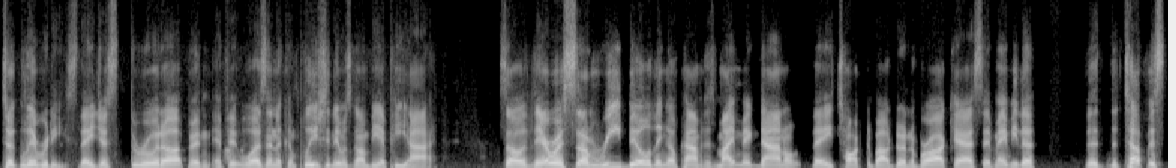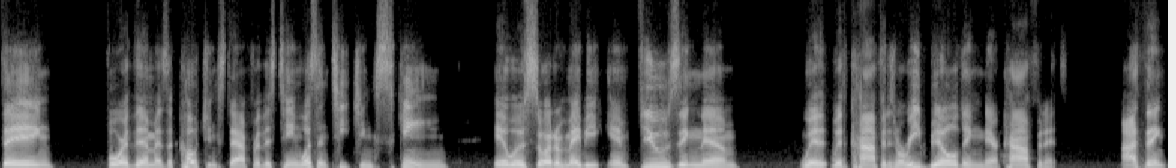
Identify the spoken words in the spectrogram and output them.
took liberties. They just threw it up, and if it wasn't a completion, it was going to be a PI. So there was some rebuilding of confidence. Mike Macdonald, they talked about during the broadcast, that maybe the the, the toughest thing for them as a coaching staff for this team wasn't teaching scheme. It was sort of maybe infusing them with, with confidence or rebuilding their confidence. I think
